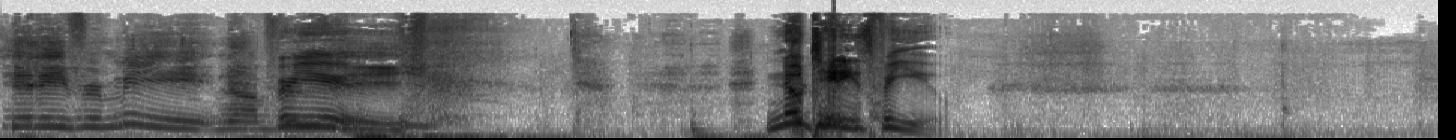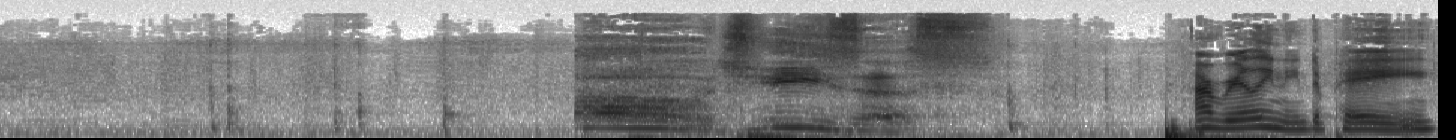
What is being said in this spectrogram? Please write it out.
Titty for me, not for, For you. thee. No titties for you. Oh Jesus. I really need to pee.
